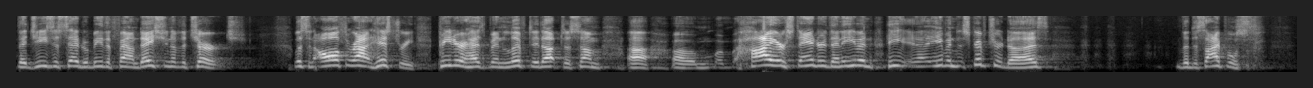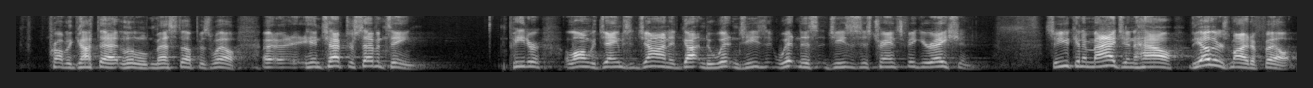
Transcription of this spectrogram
that Jesus said would be the foundation of the church. Listen, all throughout history, Peter has been lifted up to some uh, uh, higher standard than even, he, uh, even Scripture does. The disciples probably got that a little messed up as well. Uh, in chapter 17, Peter, along with James and John, had gotten to witness Jesus' transfiguration. So you can imagine how the others might have felt.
